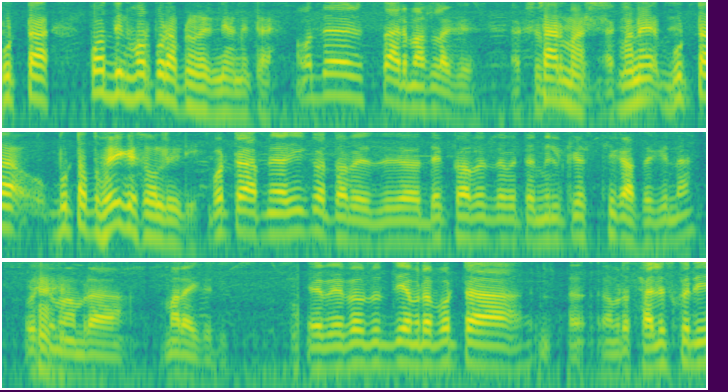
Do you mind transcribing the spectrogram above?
ভুট্টা কতদিন হওয়ার পর আপনারা নেন এটা? আমাদের চার মাস লাগে চার মাস মানে। ভুট্টা ভুট্টা তো হয়ে গেছে অলরেডি ভোটটা আপনার ই করতে হবে দেখতে হবে যে এটা মিল্কেস ঠিক আছে কিনা ওই সময় আমরা মারাই করি। এবার যদি আমরা ভোটটা আমরা সাইলেস করি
